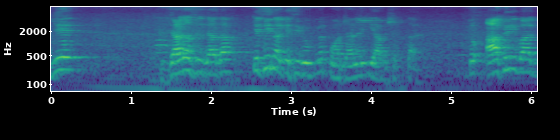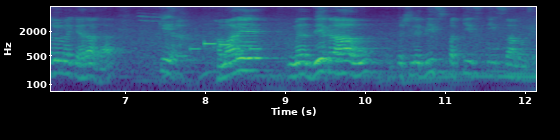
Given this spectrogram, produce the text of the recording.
ये ज़्यादा से ज़्यादा किसी न किसी रूप में पहुँचाने की आवश्यकता है। तो आखिरी बात जो मैं कह रहा था कि हमारे मैं देख रहा हूँ पिछले 20, 25, 30 सालों से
